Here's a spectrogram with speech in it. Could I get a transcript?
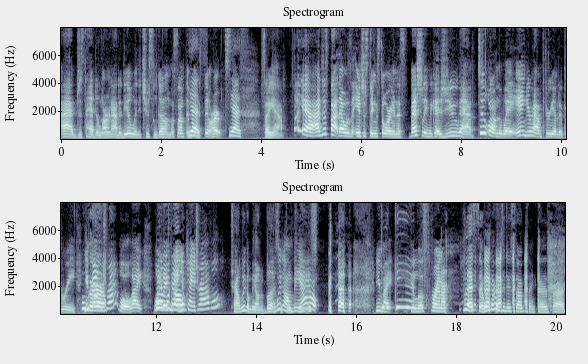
I have just had to learn how to deal with it, chew some gum or something, but it still hurts. yes, So yeah. So yeah, I just thought that was an interesting story, and especially because you have two on the way and you have three under three. Ooh, you gotta travel. Like, what are they go? You can't travel? Child, we're gonna be on the bus. We're gonna be kids. out. you might kids. get a little sprinter. Listen, we're gonna have to do something because uh,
